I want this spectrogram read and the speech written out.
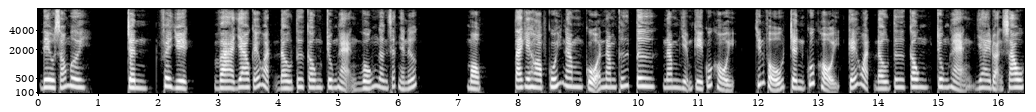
Điều 60. Trình, phê duyệt và giao kế hoạch đầu tư công trung hạn vốn ngân sách nhà nước. 1. Tại kỳ họp cuối năm của năm thứ tư năm nhiệm kỳ Quốc hội, Chính phủ trình Quốc hội kế hoạch đầu tư công trung hạn giai đoạn sau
